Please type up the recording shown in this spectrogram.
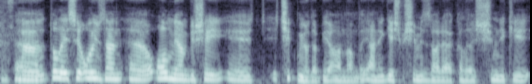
Kesinlikle. Dolayısıyla o yüzden e, olmayan bir şey e, çıkmıyor da bir anlamda. Yani geçmişimizle alakalı, şimdiki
